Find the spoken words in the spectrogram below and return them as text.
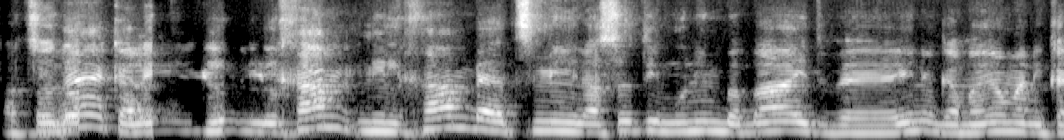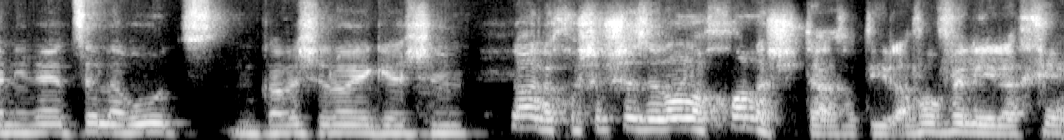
אתה צודק, אני נלחם, נלחם בעצמי לעשות אימונים בבית, והנה, גם היום אני כנראה אצא לרוץ, אני מקווה שלא יהיה גשם. לא, אני חושב שזה לא נכון, השיטה הזאת, לבוא ולהילחם.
